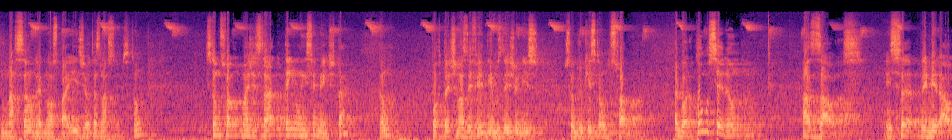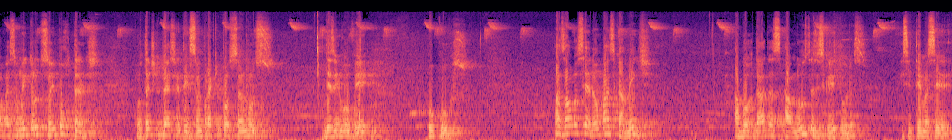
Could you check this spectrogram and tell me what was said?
da nação, né, do nosso país e outras nações. Então, estamos falando do magistrado, tenham isso em mente, tá? Então, importante nós definirmos desde o início sobre o que estamos falando. Agora, como serão as aulas? Essa primeira aula vai ser uma introdução importante. Importante que prestem atenção para que possamos desenvolver o curso. As aulas serão basicamente abordadas à luz das Escrituras. Esse tema ser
